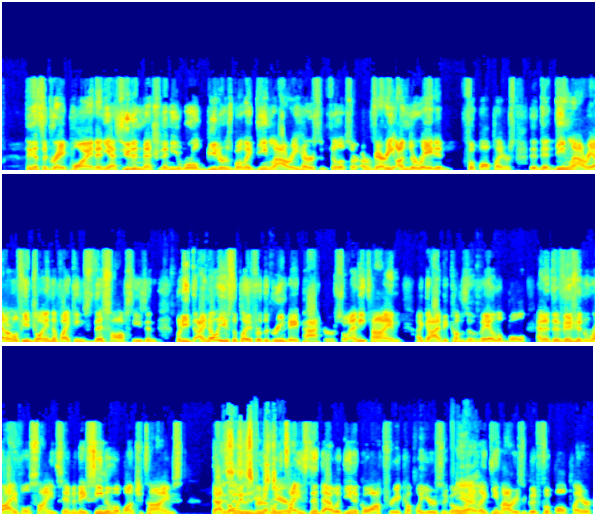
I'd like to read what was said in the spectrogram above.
I think that's a great point. And yes, you didn't mention any world beaters, but like Dean Lowry, Harrison Phillips are, are very underrated football players. D- D- Dean Lowry, I don't know if he joined the Vikings this offseason, but he I know he used to play for the Green Bay Packers. So anytime a guy becomes available and a division rival signs him and they've seen him a bunch of times, that's This always you remember year. the Titans did that with Denico Autry a couple of years ago, Yeah. right? Like Dean Lowry's a good football player.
